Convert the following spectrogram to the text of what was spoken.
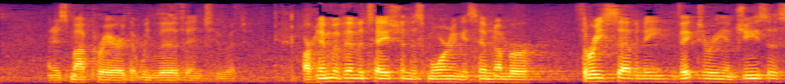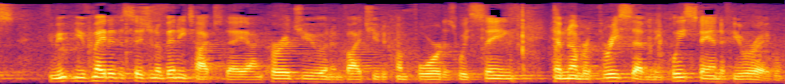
and it's my prayer that we live into it. Our hymn of invitation this morning is hymn number 370, Victory in Jesus. If you've made a decision of any type today, I encourage you and invite you to come forward as we sing hymn number 370. Please stand if you are able.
